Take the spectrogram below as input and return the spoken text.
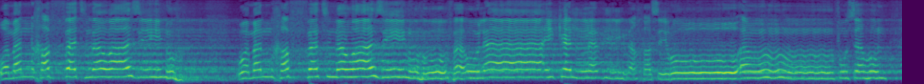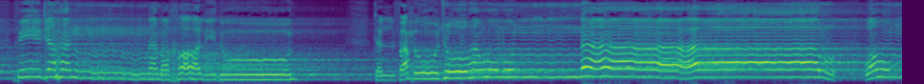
ومن خفت موازينه ومن خفت موازينه فأولئك الذين خسروا أنفسهم في جهنم خالدون. تلفح وجوههم النار وهم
